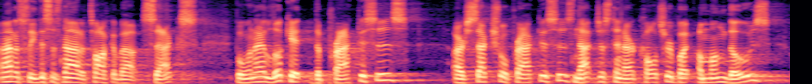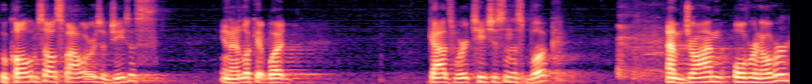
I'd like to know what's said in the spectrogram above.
honestly, this is not a talk about sex, but when I look at the practices, our sexual practices, not just in our culture, but among those who call themselves followers of Jesus, and I look at what God's word teaches in this book, I'm drawn over and over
